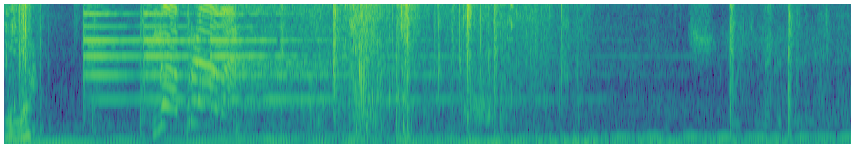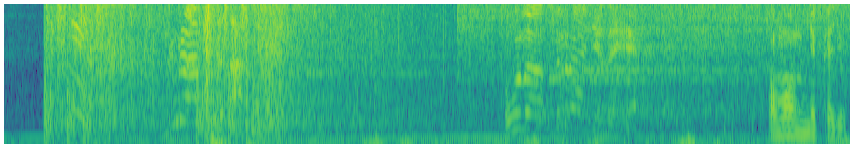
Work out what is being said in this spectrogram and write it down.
Или? Направо! У нас раненые! По-моему, не каюк.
